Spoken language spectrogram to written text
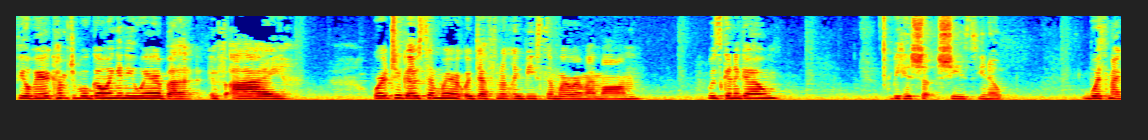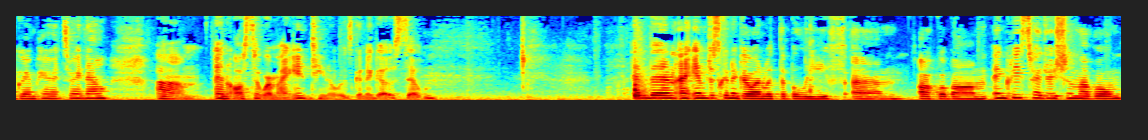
feel very comfortable going anywhere, but if I were to go somewhere, it would definitely be somewhere where my mom was gonna go because she's, you know, with my grandparents right now, um, and also where my Aunt Tina was gonna go, so. And then I am just gonna go in with the Belif um, Aqua Bomb Increased Hydration Level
